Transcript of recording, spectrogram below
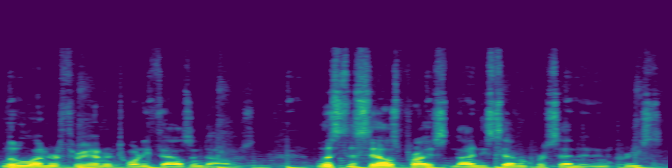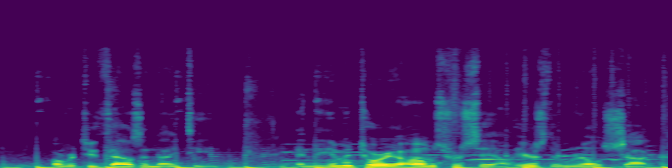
little under $320,000. Listed sales price, 97% an increase over 2019. And the inventory of homes for sale, here's the real shocker,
